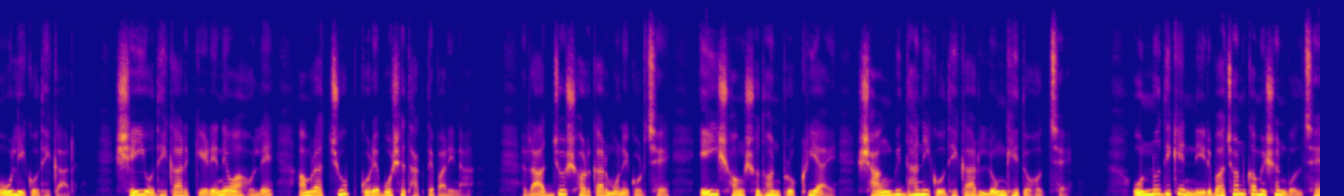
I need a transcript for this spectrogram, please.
মৌলিক অধিকার। সেই অধিকার কেড়ে নেওয়া হলে আমরা চুপ করে বসে থাকতে পারি না। রাজ্য সরকার মনে করছে, এই সংশোধন প্রক্রিয়ায় সাংবিধানিক অধিকার লঙ্ঘিত হচ্ছে। অন্যদিকে নির্বাচন কমিশন বলছে,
